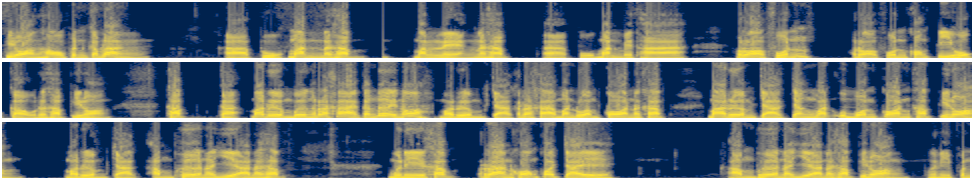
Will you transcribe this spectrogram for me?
พี่น้องเฮาเพิ่นกำลัง อ่าปลูกมันนะครับ มันแรงนะครับอ่าปลูกมันไปทารอฝนรอฝนของปี69นะครับ พี่น้องครับกะมาเริ่มเบิงราคากันเลยเนาะมาเริ่มจากราคามันร่วมก่อนนะครับ มาเริ่มจากจังหวัดอุบลก่อนครับ พี่น้อง มาเริ่มจากอำเภอนาเยียนะครับมือนี้ครับร้านของพ่อใจอำเภอนาเยียนะครับ พี่น้องมือนี้เพิ่น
